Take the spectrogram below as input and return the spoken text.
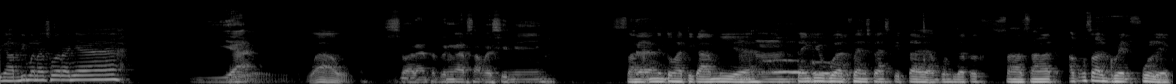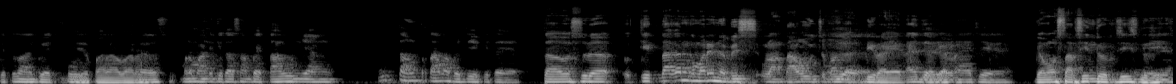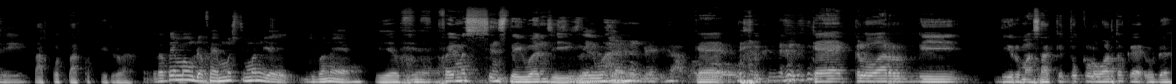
Kuping Abi mana suaranya? Iya, Wow, suara yang terdengar sampai sini. sangat menyentuh hati kami ya. Hmm, Thank you buat fans-fans kita ya ampun kita tuh sangat-sangat aku sangat grateful ya kita sangat grateful Iya parah-parah. Terus menemani kita sampai tahun yang ini tahun pertama berarti ya kita ya. Tahu sudah kita kan kemarin habis ulang tahun, cuma nggak dirayain aja Doain karena aja. Gak mau star syndrome sih Iya sebenarnya. sih. Takut-takut gitu lah. Kita tuh emang udah famous cuman ya gimana ya? Iya, famous since day one sih. Since day one. Kayak kayak keluar di di rumah sakit tuh keluar tuh kayak udah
